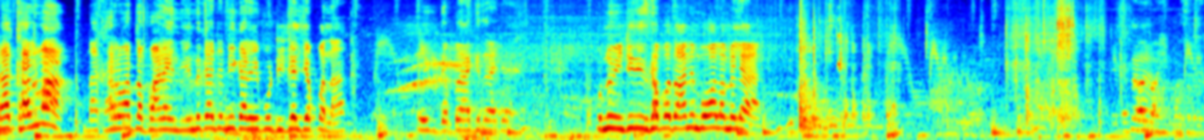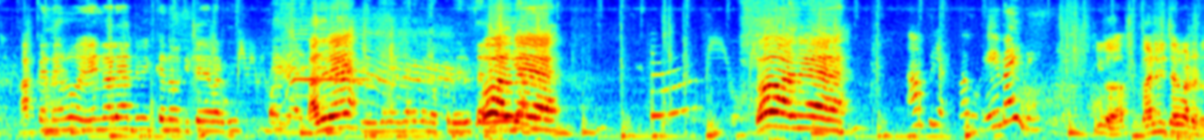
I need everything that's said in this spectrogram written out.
నా కర్మ నా కర్మ అట్లా పాడైంది. ఎందుకంటే నీకు అని ఇప్పుడు డీటెయిల్ చెప్పన్నా దెబ్బ తాకింది అయితే ఇప్పుడు నువ్వు ఇంటికి తీసుకపోతా అని పోవాలా మెల్లె? అక్కడ నేను ఏం కాలే అంటే ఇక్కడ గిట్ల పడుతుంది ఓ ఓ ఏమైంది? ఇగో బండి మీద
